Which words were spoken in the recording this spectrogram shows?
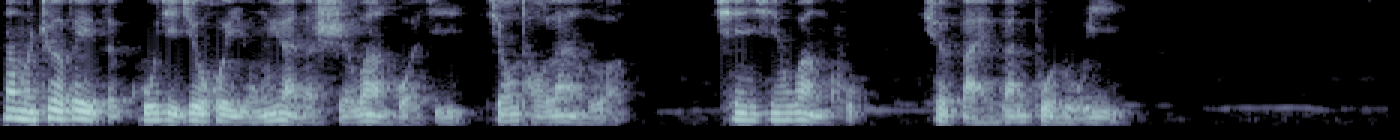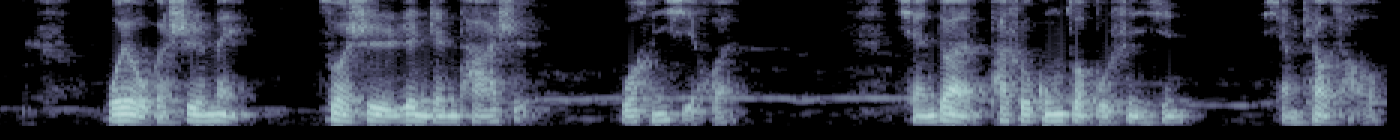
那么这辈子估计就会永远的十万火急，焦头烂额，千辛万苦却百般不如意。我有个师妹，做事认真踏实，我很喜欢。前段她说工作不顺心，想跳槽，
